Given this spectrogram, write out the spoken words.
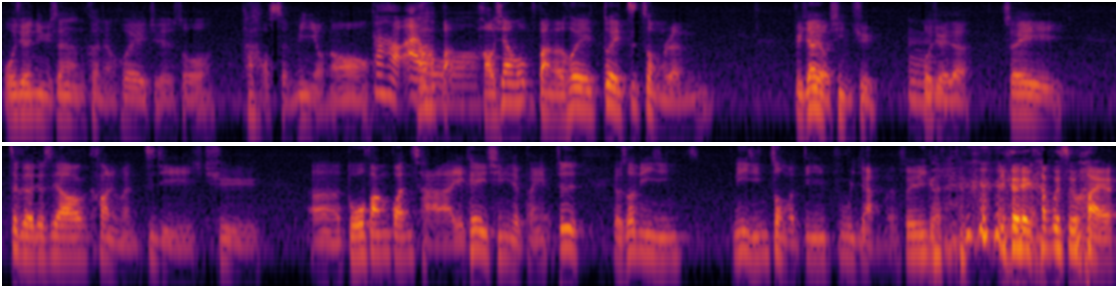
我觉得女生很可能会觉得说他好神秘哦，然后他好爱我。哦，好像反而会对这种人比较有兴趣，嗯。我觉得，所以这个就是要靠你们自己去呃多方观察啦，也可以请你的朋友，就是有时候你已经你已经中了第一步痒了，所以你可能 你可能看不出来了，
